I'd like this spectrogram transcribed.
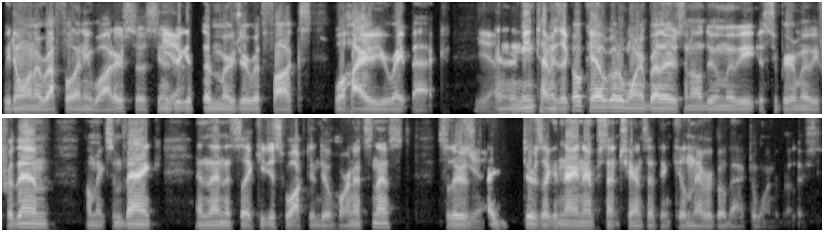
we don't want to ruffle any waters. So as soon as yeah. we get the merger with Fox, we'll hire you right back." Yeah. And in the meantime, he's like, "Okay, I'll go to Warner Brothers and I'll do a movie, a superhero movie for them. I'll make some bank." And then it's like he just walked into a hornet's nest. So there's yeah. a, there's like a 99% chance I think he'll never go back to Warner Brothers.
